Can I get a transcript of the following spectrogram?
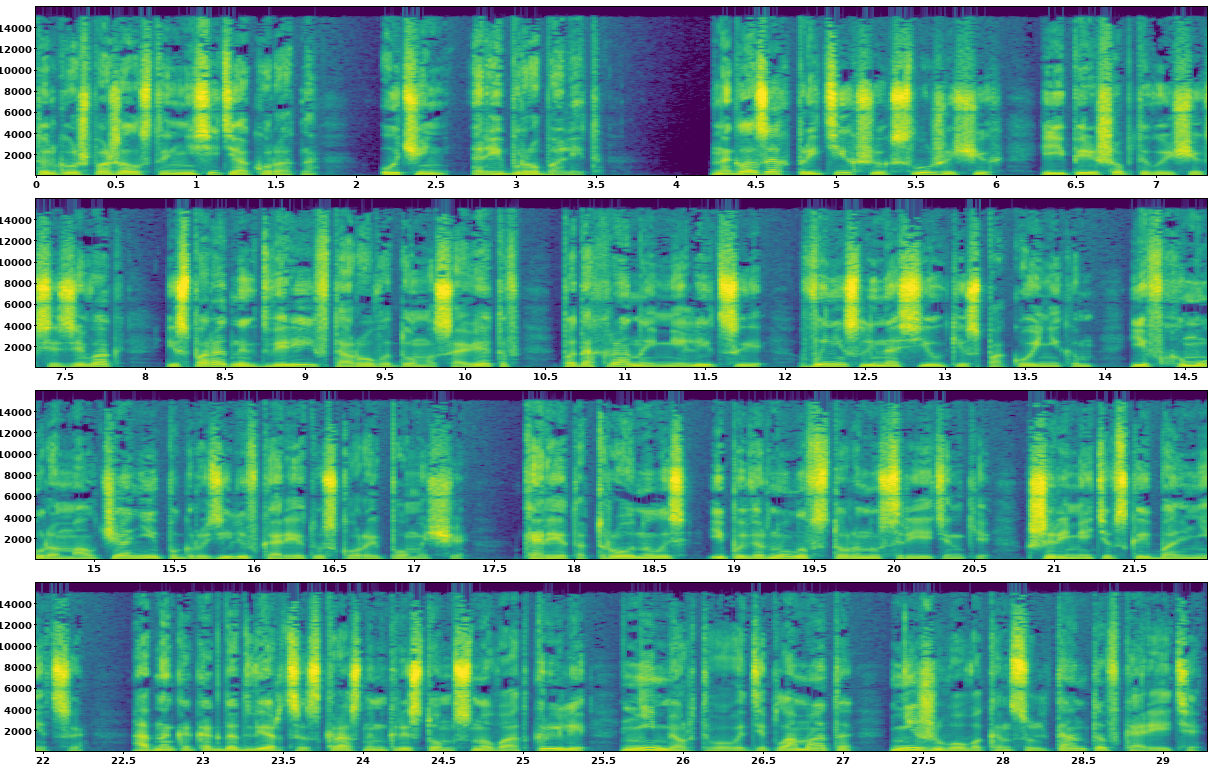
Только уж, пожалуйста, несите аккуратно. Очень ребро болит». На глазах притихших служащих и перешептывающихся зевак из парадных дверей второго дома советов под охраной милиции вынесли носилки с покойником и в хмуром молчании погрузили в карету скорой помощи. Карета тронулась и повернула в сторону Сретенки, к Шереметьевской больнице. Однако, когда дверцы с красным крестом снова открыли, ни мертвого дипломата, ни живого консультанта в карете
